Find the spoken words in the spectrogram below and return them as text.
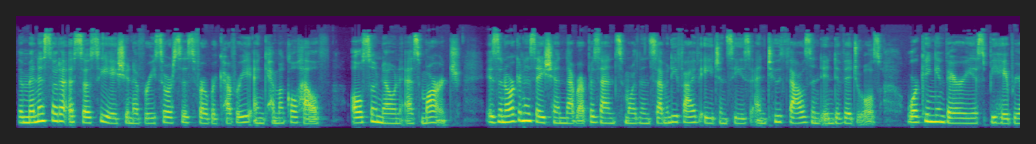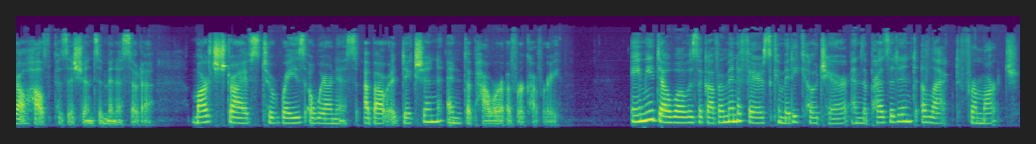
The Minnesota Association of Resources for Recovery and Chemical Health also known as MARCH, is an organization that represents more than 75 agencies and 2,000 individuals working in various behavioral health positions in Minnesota. March strives to raise awareness about addiction and the power of recovery. Amy Delwa was a Government Affairs Committee co chair and the president elect for March.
